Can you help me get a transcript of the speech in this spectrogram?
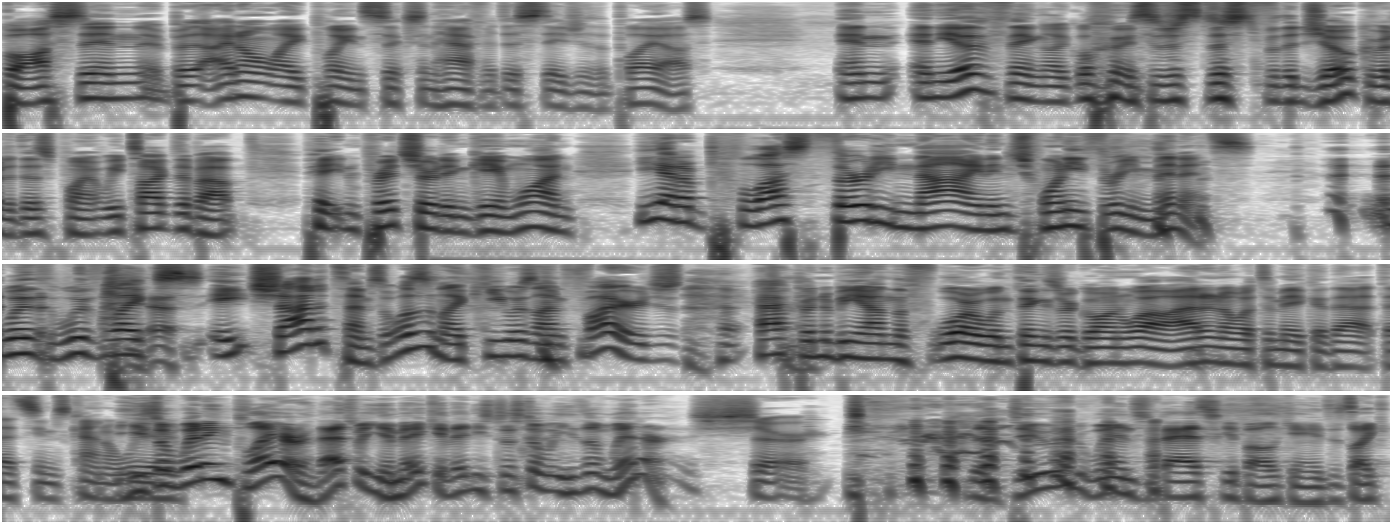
Boston, but I don't like playing six and a half at this stage of the playoffs. And and the other thing, like it's just just for the joke of it at this point, we talked about Payton Pritchard in game one. He had a plus thirty nine in twenty three minutes. with with like s eight shot attempts. It wasn't like he was on fire. He just happened to be on the floor when things were going well. I don't know what to make of that. That seems kind of weird. He's a winning player. That's what you make of it. He's just a he's a winner. Sure. The dude wins basketball games. It's like,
